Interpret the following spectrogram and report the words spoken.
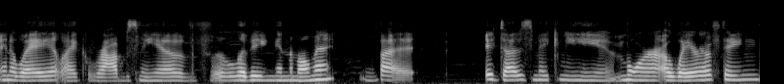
in a way, it like robs me of living in the moment. But it does make me more aware of things.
